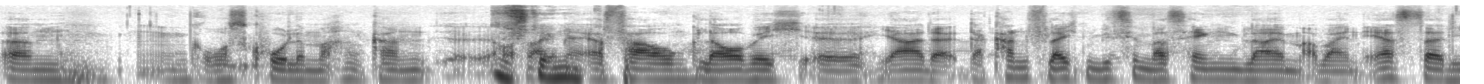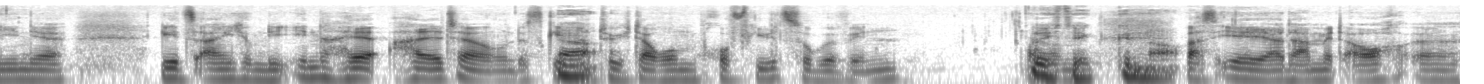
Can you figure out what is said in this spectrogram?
ähm, Großkohle machen kann. Äh, aus stimmt. eigener Erfahrung glaube ich, äh, ja, da, da, kann vielleicht ein bisschen was hängen bleiben, aber in erster Linie geht es eigentlich um die Inhalte und es geht ja. natürlich darum, Profil zu gewinnen. Richtig, ähm, genau. Was ihr ja damit auch äh,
